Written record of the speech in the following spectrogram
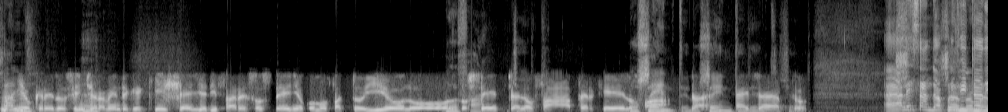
Ma io credo sinceramente eh. che chi sceglie di fare sostegno come ho fatto io lo, lo, lo, fa, sen- cioè, lo fa, perché lo, lo fa. sente, lo sente. Eh, certo. certo. Eh, Alessandro, approfitto Marenco,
